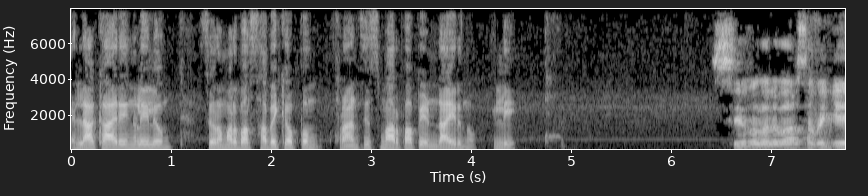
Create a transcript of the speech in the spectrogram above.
എല്ലാ കാര്യങ്ങളിലും സീറോ മലബാർ സഭയ്ക്കൊപ്പം ഫ്രാൻസിസ് മാർപ്പാപ്പ ഉണ്ടായിരുന്നു ഇല്ലേ? സീറോ മലബാർ സഭയ്ക്ക്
